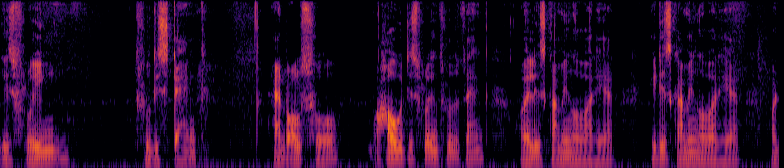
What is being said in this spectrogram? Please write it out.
is flowing through this tank and also how it is flowing through the tank oil is coming over here it is coming over here but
